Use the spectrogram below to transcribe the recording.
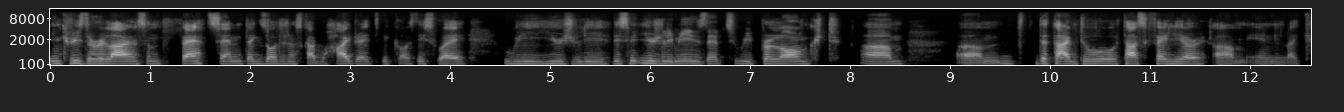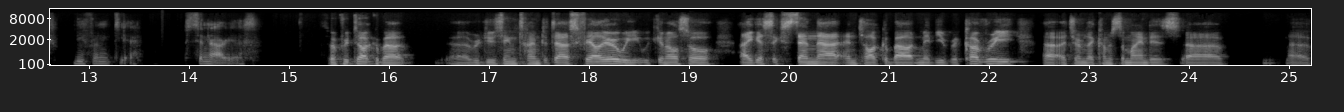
increase the reliance on fats and exogenous carbohydrates because this way we usually this usually means that we prolonged um, um, the time to task failure um, in like different yeah, scenarios. So if we talk about uh, reducing time to task failure, we, we can also, I guess, extend that and talk about maybe recovery. Uh, a term that comes to mind is uh, uh,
